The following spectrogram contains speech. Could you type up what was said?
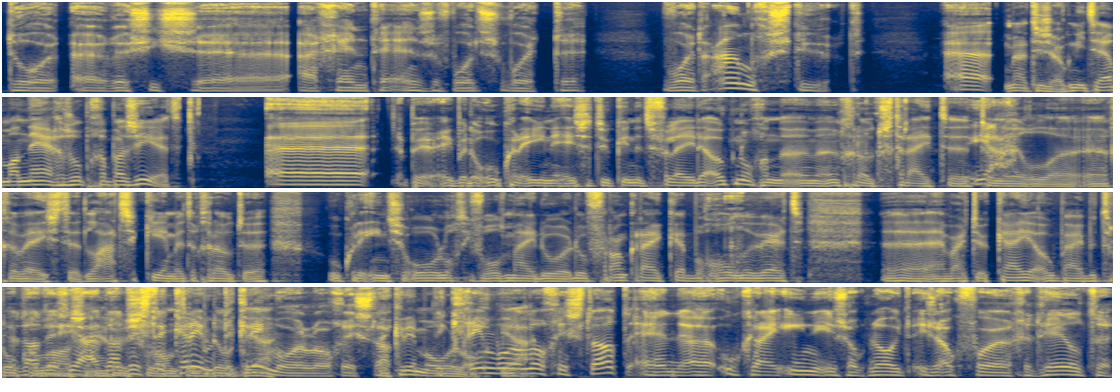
door eh, Russische eh, agenten enzovoorts wordt, wordt aangestuurd. Eh, Maar het is ook niet helemaal nergens op gebaseerd. eh, Ik bedoel, Oekraïne is natuurlijk in het verleden ook nog een, een, een groot strijdtoneel eh, geweest. De laatste keer met de grote Oekraïnse oorlog, die volgens mij door, door Frankrijk eh, begonnen werd. eh, en waar Turkije ook bij betrokken Dat is, was. ja, en dat is de, Krim, bedoel, de ja. Krimoorlog is dat. De Krimoorlog, De Krimoorlog is dat. En eh, Oekraïne is ook nooit, is ook voor een gedeelte,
